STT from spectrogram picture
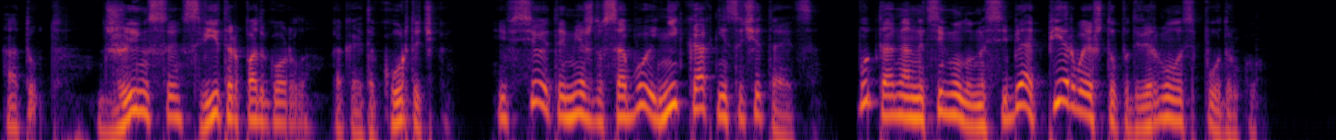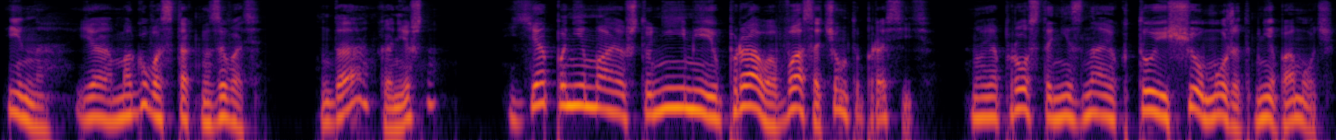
А тут Джинсы, свитер под горло, какая-то курточка. И все это между собой никак не сочетается. Будто она натянула на себя первое, что подвернулось под руку. «Инна, я могу вас так называть?» «Да, конечно». «Я понимаю, что не имею права вас о чем-то просить, но я просто не знаю, кто еще может мне помочь.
